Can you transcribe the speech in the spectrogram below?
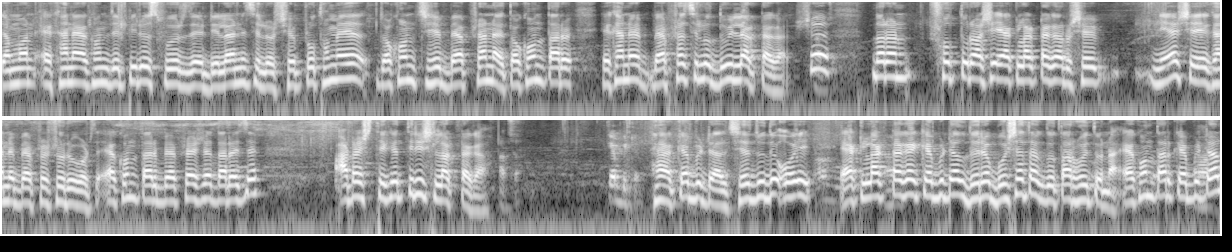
যেমন এখানে এখন যে পিরোজপুর যে ডিলানি ছিল, সে প্রথমে যখন সে ব্যবসা নেয়, তখন তার এখানে ব্যবসা ছিল দুই লাখ টাকা। সে ধরেন সত্তর আশি, এক লাখ টাকার সে নিয়ে সে এখানে ব্যবসা শুরু করছে। এখন তার ব্যবসা এসে দাঁড়াইছে আঠাশ থেকে তিরিশ লাখ টাকা। আচ্ছা। হ্যাঁ ক্যাপিটাল সে যদি ওই এক লাখ টাকায় ক্যাপিটাল ধরে বসে থাকতো তার হইতো না। এখন তার ক্যাপিটাল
